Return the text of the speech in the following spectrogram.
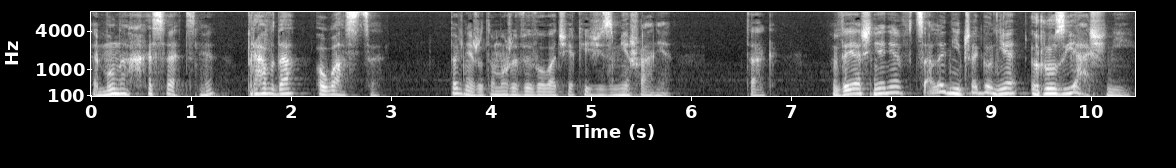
Emunach Heset, nie? Prawda o łasce. Pewnie, że to może wywołać jakieś zmieszanie. Tak. Wyjaśnienie wcale niczego nie rozjaśni.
